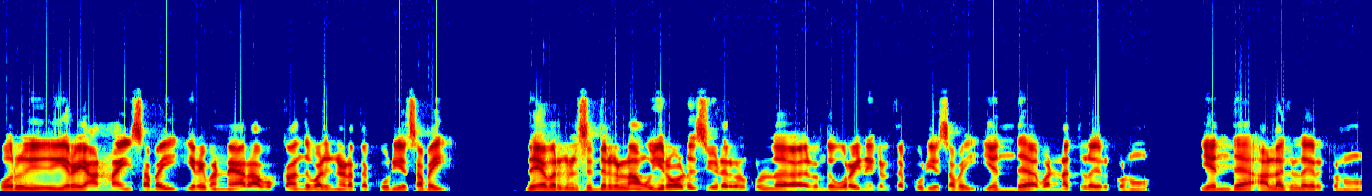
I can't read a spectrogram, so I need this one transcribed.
ஒரு இறையாண்மை சபை இறைவன் நேராக உட்கார்ந்து வழி நடத்தக்கூடிய சபை தேவர்கள் சித்தர்கள்லாம் உயிரோடு சீடர்களுக்குள்ள இருந்து உரை நிகழ்த்தக்கூடிய சபை எந்த வண்ணத்துல இருக்கணும்? எந்த அழகுல இருக்கணும்?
